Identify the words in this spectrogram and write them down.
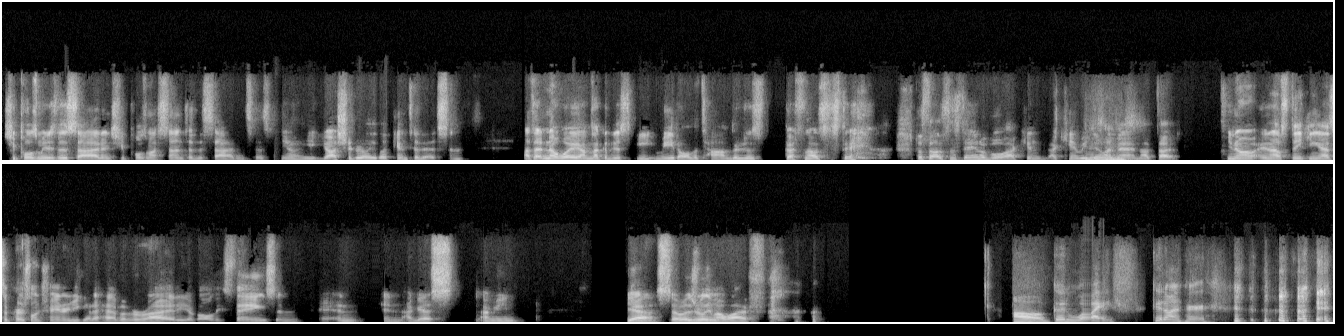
she pulls me to the side and she pulls my son to the side and says, you know, y- y'all should really look into this. And I thought, no way, I'm not gonna just eat meat all the time. They're just that's not sustain that's not sustainable. I can I can't be doing that. And I thought, you know, and I was thinking as a personal trainer, you got to have a variety of all these things, and and and I guess I mean, yeah. So it was really my wife. oh, good wife. Good on her.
